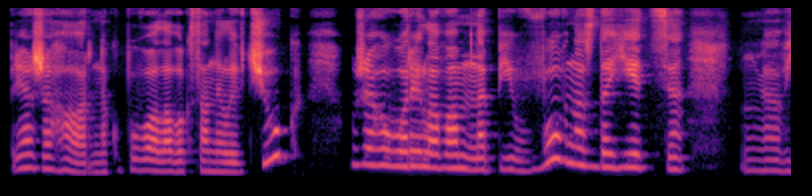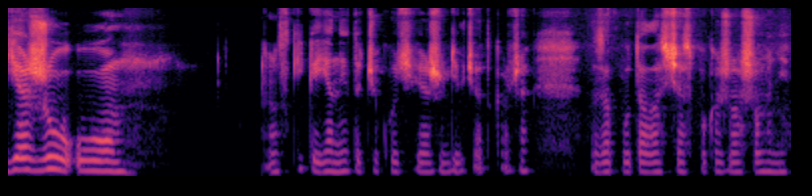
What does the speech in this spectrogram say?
Пряжа гарна. Купувала в Оксани Левчук, вже говорила вам, напіввовна, здається. Е, В'яжу у. О, Скільки я ниточок хоч в'яжу, дівчатка вже запуталась. Зараз покажу, що мені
